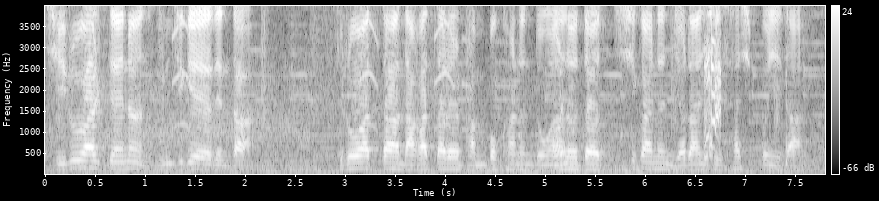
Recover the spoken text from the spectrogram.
지루할 때는 움직여야 된다. 들어왔다 나갔다를 반복하는 동안 어느덧 시간은 11시 40분이다.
